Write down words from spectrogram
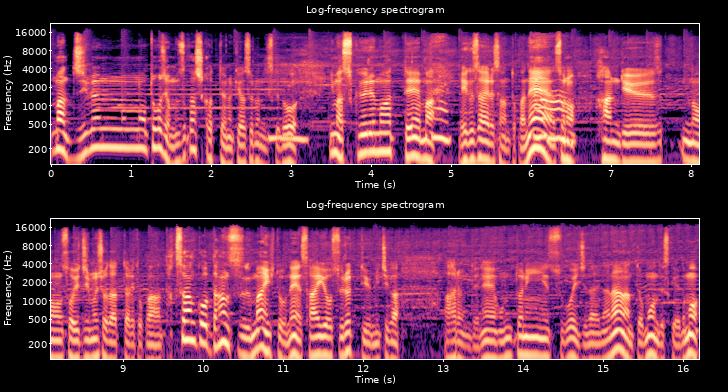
まあ、自分の当時は難しかったような気がするんですけど、うん。今スクールもあって、まあはい。 EXILE さんとかねその韓流のそういう事務所だったりとかたくさんこうダンス上手い人をね採用するっていう道があるんでね本当にすごい時代だななんて思うんですけれども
